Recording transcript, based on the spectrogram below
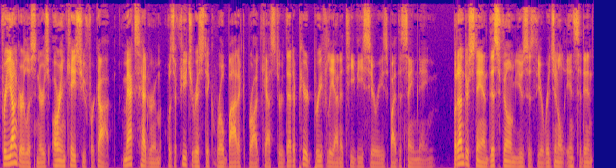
For younger listeners, or in case you forgot, Max Headroom was a futuristic robotic broadcaster that appeared briefly on a TV series by the same name. But understand, this film uses the original incident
